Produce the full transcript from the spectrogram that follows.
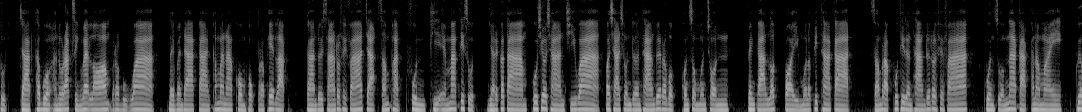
สุด จากทบวงอนุรักษ์สิ่งแวดล้อม ระบุว่า ในบรรดาการคมนาคม 6 ประเภทหลัก การโดยสารรถไฟฟ้าจะสัมผัสฝุ่น PM มากที่สุด อย่างไรก็ตาม ผู้เชี่ยวชาญชี้ว่าประชาชนเดินทางด้วยระบบขนส่งมวลชน เป็นการลดปล่อยมลพิษทางอากาศสำหรับผู้ที่เดินทางด้วยรถไฟฟ้า ควรสวมหน้ากากอนามัย เพื่อ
